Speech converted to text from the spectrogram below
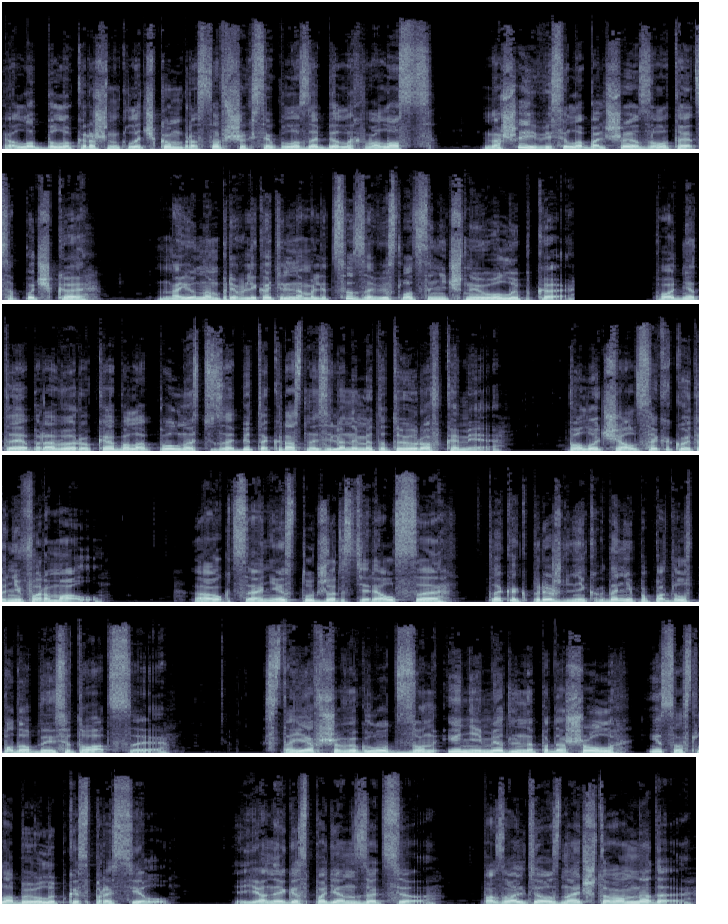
Лоб был украшен клочком бросавшихся в глаза белых волос. На шее висела большая золотая цепочка. На юном привлекательном лице зависла циничная улыбка. Поднятая правая рука была полностью забита красно-зелёными татуировками. Получался какой-то неформал. Аукционист тут же растерялся, так как прежде никогда не попадал в подобные ситуации. Стоявший в углу Цзон И немедленно подошёл и со слабой улыбкой спросил. «Юный господин Зацю, позвольте узнать, что вам надо?»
